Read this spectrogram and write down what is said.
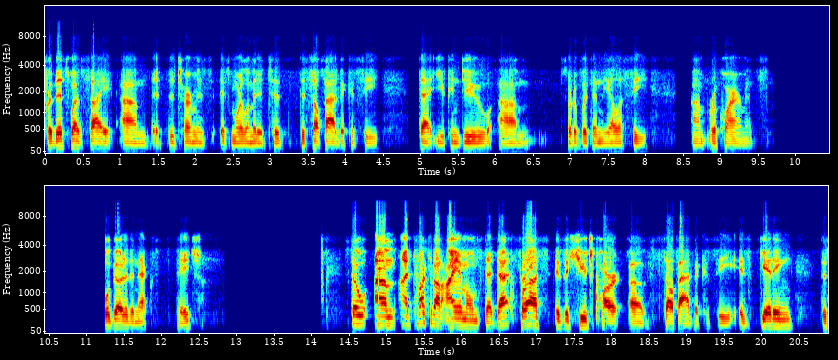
for this website, um, the, the, term is, is more limited to the self-advocacy that you can do um, sort of within the LSC um, requirements. We'll go to the next page. So um, I talked about I Am Olmstead. That for us is a huge part of self-advocacy is getting the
